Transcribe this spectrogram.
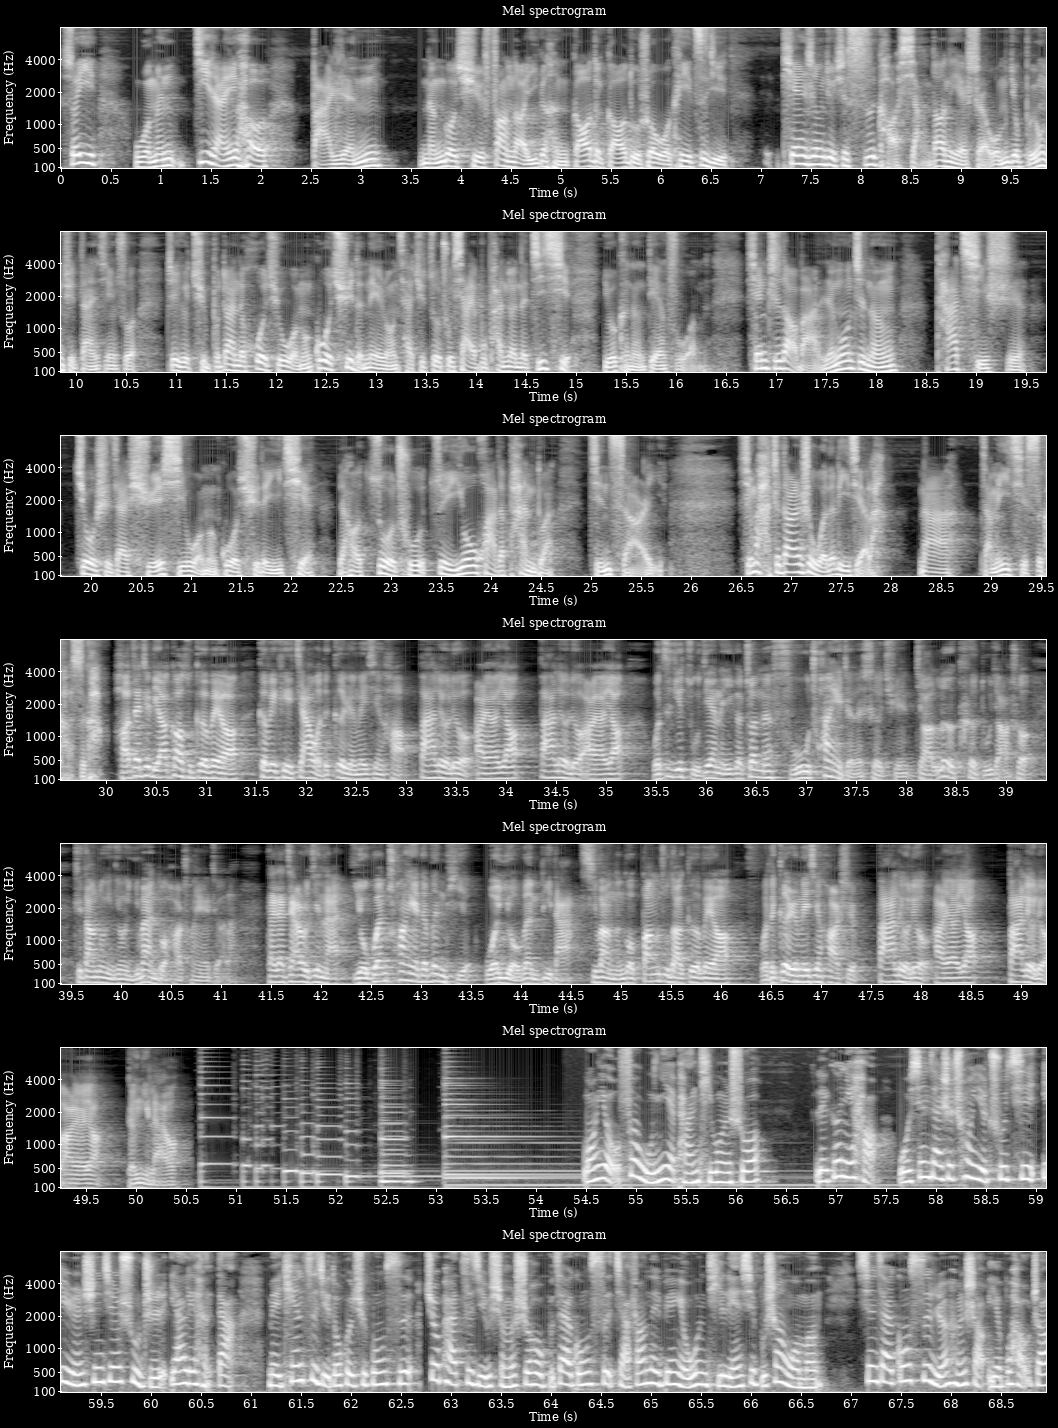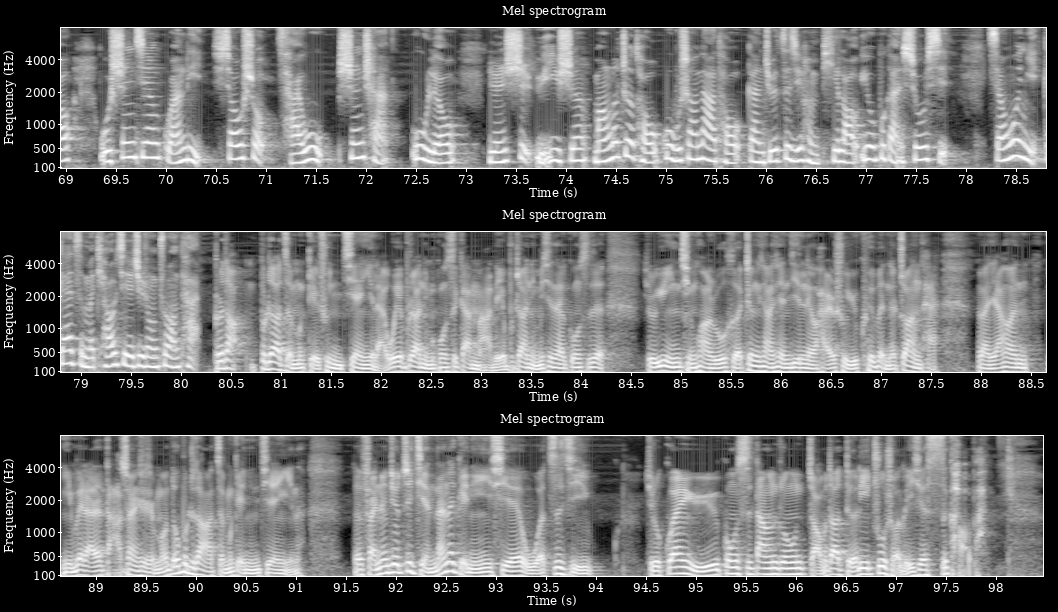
所以，我们既然要把人能够去放到一个很高的高度，说我可以自己。天生就去思考、想到那些事儿，我们就不用去担心说这个去不断的获取我们过去的内容，才去做出下一步判断的机器有可能颠覆我们。先知道吧，人工智能它其实就是在学习我们过去的一切，然后做出最优化的判断，仅此而已。行吧，这当然是我的理解了。那咱们一起思考思考。好，在这里要告诉各位哦，各位可以加我的个人微信号八六六二幺幺八六六二幺幺。我自己组建了一个专门服务创业者的社群，叫乐客独角兽。这当中已经有一万多号创业者了，大家加入进来，有关创业的问题，我有问必答，希望能够帮助到各位哦。我的个人微信号是八六六二幺幺八六六二幺幺，等你来哦。网友凤舞涅槃提问说。磊哥你好，我现在是创业初期，一人身兼数职，压力很大。每天自己都会去公司，就怕自己什么时候不在公司，甲方那边有问题联系不上我们。现在公司人很少，也不好招。我身兼管理、销售、财务、生产。物流、人事于一身，忙了这头顾不上那头，感觉自己很疲劳，又不敢休息。想问你该怎么调节这种状态？不知道，不知道怎么给出你建议来。我也不知道你们公司干嘛的，也不知道你们现在公司的就是运营情况如何，正向现金流还是属于亏本的状态，对吧？然后你未来的打算是什么？都不知道，怎么给您建议呢？反正就最简单的给您一些我自己就是关于公司当中找不到得力助手的一些思考吧。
